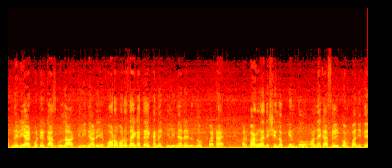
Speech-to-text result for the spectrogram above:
আপনার এয়ারপোর্টের কাজগুলা ক্লিনার বড় বড় জায়গাতে এখানে ক্লিনারের লোক পাঠায়। আর বাংলাদেশি লোক কিন্তু অনেক আছে এই কোম্পানিতে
